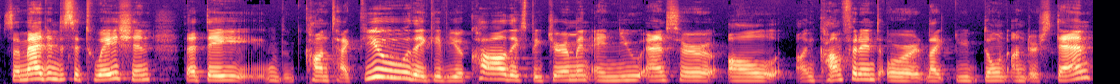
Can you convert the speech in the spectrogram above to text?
So imagine the situation that they contact you, they give you a call, they speak German, and you answer all unconfident or like you don't understand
